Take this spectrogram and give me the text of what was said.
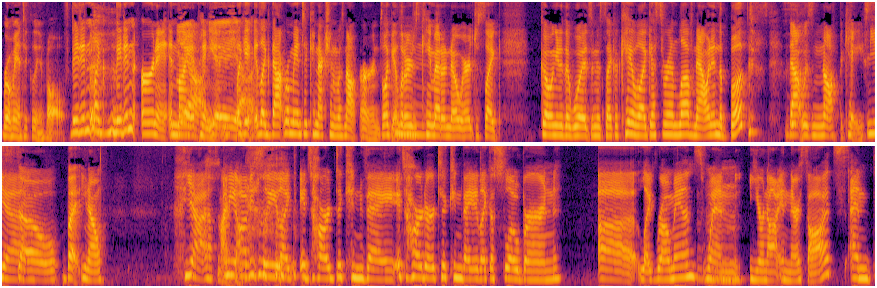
romantically involved. They didn't like they didn't earn it in my Yeah, opinion. yeah, yeah, Like yeah. it, like that romantic connection was not earned. Like it literally just mm. came out of nowhere just like going into the woods and it's like okay, well I guess we're in love now. And in the books that was not the case. Yeah. So, but you know, Yeah. my I mean, obviously, like, it's hard to convey, it's harder to convey, like, a slow burn, uh, like, romance mm-hmm. when you're not in their thoughts. And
